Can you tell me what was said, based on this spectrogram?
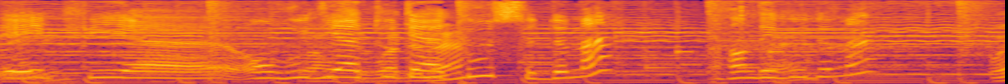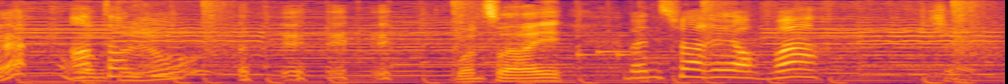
Oui. Et puis, euh, on vous On dit à toutes et à tous demain. Rendez-vous Ouais. demain. Ouais, Entendu. Bonne soirée. Bonne soirée. Au revoir. Ciao.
